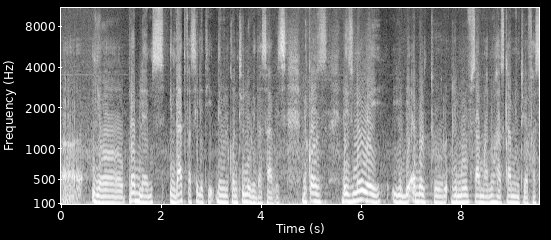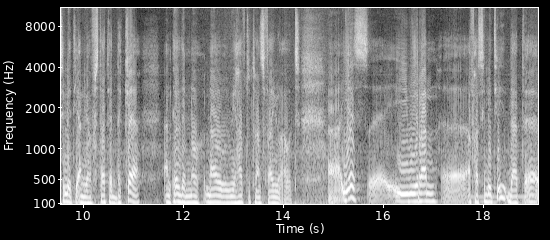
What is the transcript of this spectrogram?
uh, your problems in that facility, they will continue with the service. Because there is no way you'll be able to remove someone who has come into your facility and you have started the care and tell them no now we have to transfer you out uh, yes uh, we run uh, a facility that uh,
